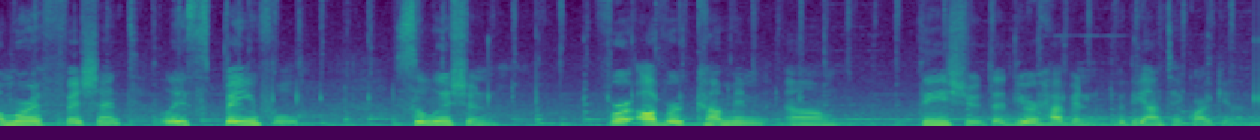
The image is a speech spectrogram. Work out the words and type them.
a more efficient, less painful solution for overcoming um, the issue that you're having with the anticoagulant.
